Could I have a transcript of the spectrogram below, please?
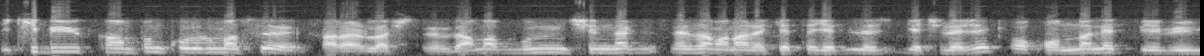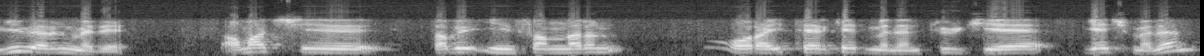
İki büyük kampın kurulması kararlaştırıldı ama bunun için ne, ne zaman harekete geçilecek o konuda net bir bilgi verilmedi. Amaç e, tabii insanların orayı terk etmeden, Türkiye'ye geçmeden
